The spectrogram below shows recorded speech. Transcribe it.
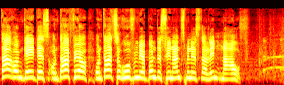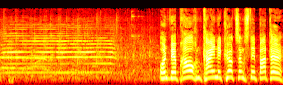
Darum geht es und dafür und dazu rufen wir Bundesfinanzminister Lindner auf. Und wir brauchen keine Kürzungsdebatte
